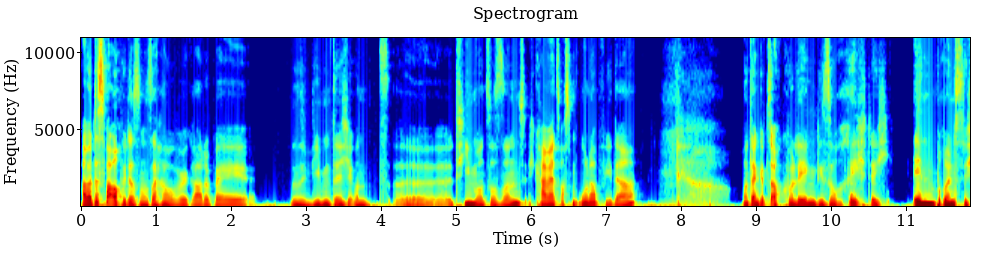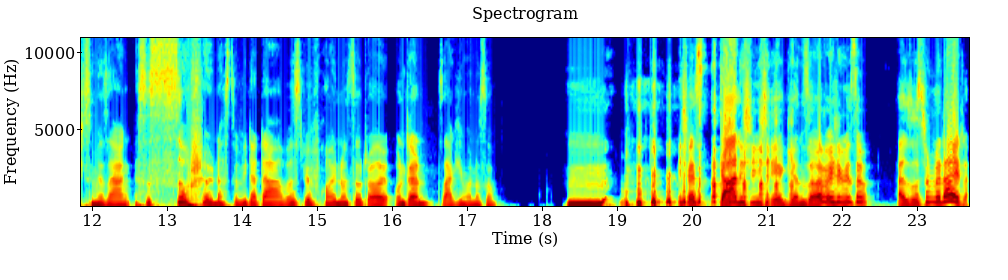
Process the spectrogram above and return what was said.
Aber das war auch wieder so eine Sache, wo wir gerade bei Sie lieben dich und äh, Team und so sind. Ich kam jetzt aus dem Urlaub wieder. Und dann gibt es auch Kollegen, die so richtig inbrünstig zu mir sagen, es ist so schön, dass du wieder da bist. Wir freuen uns so toll. Und dann sage ich immer nur so, hm, ich weiß gar nicht, wie ich reagieren soll. Weil ich mir so, also es tut mir leid,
